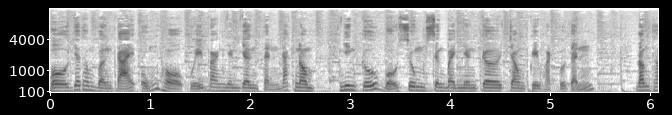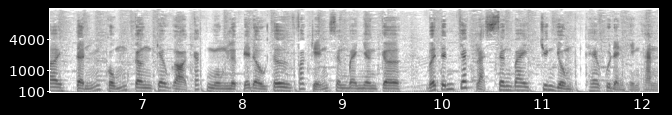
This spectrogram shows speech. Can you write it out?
Bộ Giao thông Vận tải ủng hộ Ủy ban Nhân dân tỉnh Đắk Nông nghiên cứu bổ sung sân bay nhân cơ trong quy hoạch của tỉnh. Đồng thời, tỉnh cũng cần kêu gọi các nguồn lực để đầu tư phát triển sân bay nhân cơ với tính chất là sân bay chuyên dùng theo quy định hiện hành.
